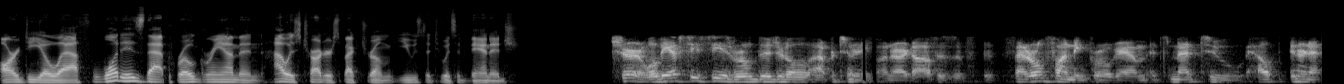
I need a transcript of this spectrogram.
RDOF. What is that program and how has Charter Spectrum used it to its advantage? Sure. Well, the FCC's Rural Digital Opportunity Fund, RDOF, is a federal funding program. It's meant to help internet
